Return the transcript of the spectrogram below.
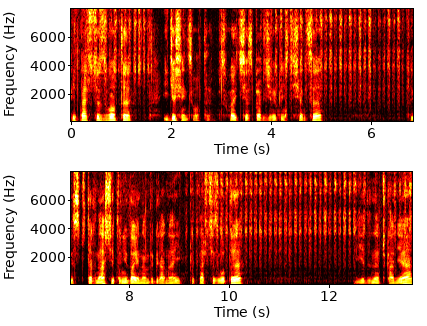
15 zł i 10 zł. Słuchajcie, sprawdzimy 5000. Tu jest 14, to nie daje nam wygranej. 15 zł. Jedyneczka, nie?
